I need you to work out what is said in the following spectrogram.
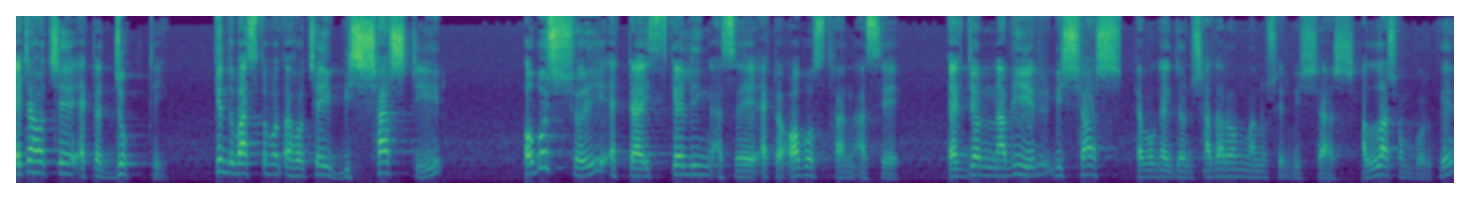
এটা হচ্ছে একটা যুক্তি। কিন্তু বাস্তবতা হচ্ছে এই বিশ্বাসটির অবশ্যই একটা স্কেলিং আছে, একটা অবস্থান আছে। একজন নাবির বিশ্বাস এবং একজন সাধারণ মানুষের বিশ্বাস আল্লাহ সম্পর্কে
